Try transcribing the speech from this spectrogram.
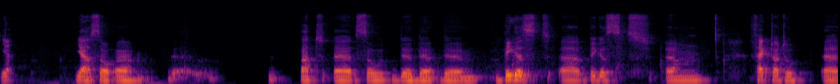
Yeah. Yeah. So, um, but uh, so the the the biggest uh, biggest um, factor to uh,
